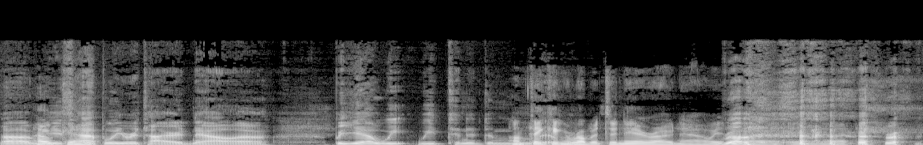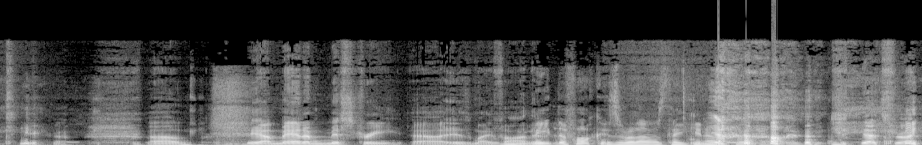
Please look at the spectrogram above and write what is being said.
Um, okay. He's happily retired now. Uh, but yeah, we, we tended to move. I'm thinking Robert De Niro now. In, Robert, uh, in, uh... Robert De Niro. Um, yeah, man of mystery uh, is my father. Meet the Fockers is what I was thinking of. that's right.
